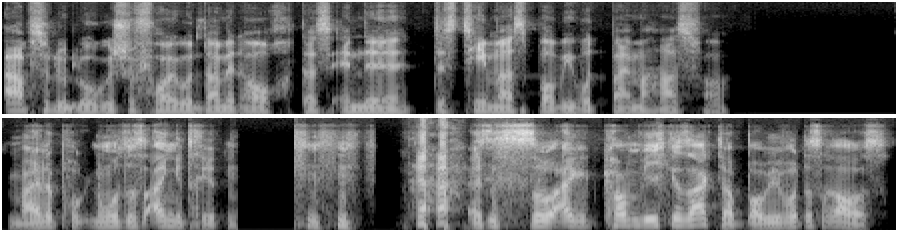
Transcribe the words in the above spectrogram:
absolut logische Folge und damit auch das Ende des Themas Bobby Wood beim HSV? Meine Prognose ist eingetreten. es ist so gekommen, wie ich gesagt habe. Bobby Wood ist raus.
